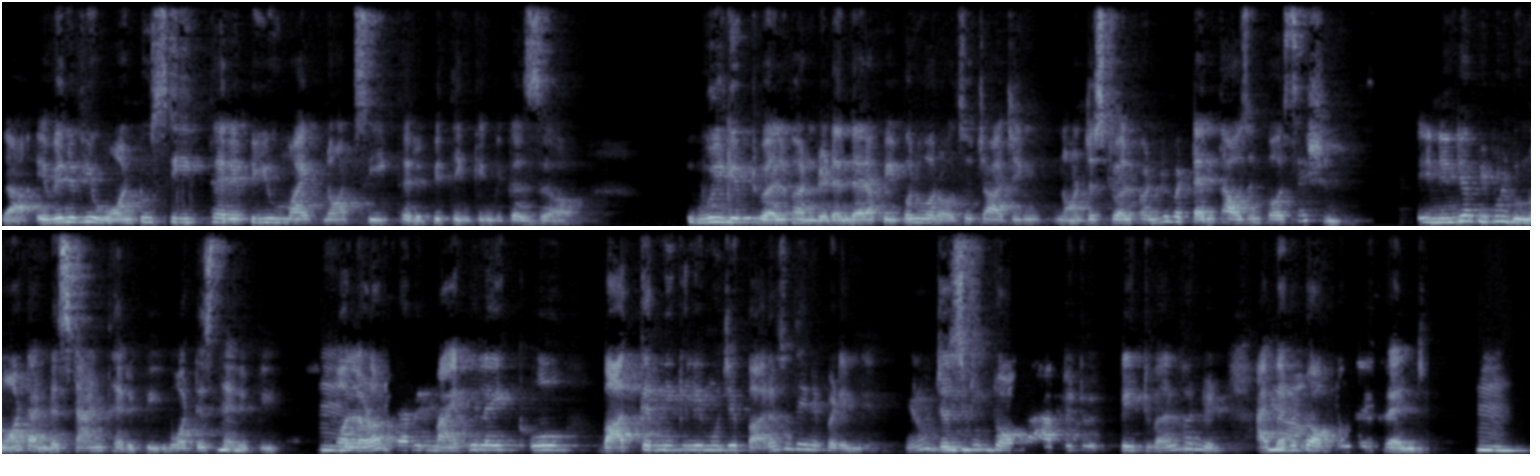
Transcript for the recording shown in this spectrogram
yeah. Even if you want to seek therapy, you might not seek therapy thinking because. Uh, we'll give 1200 and there are people who are also charging not just 1200 but 10000 per session in India, people do not understand therapy. What is hmm. therapy? Mm. For a lot of them, it might be like, oh, बात करने के लिए मुझे 1200 देने पड़ेंगे. You know, just to talk, I have to pay 1200. I better yeah. talk to my friend. Mm.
